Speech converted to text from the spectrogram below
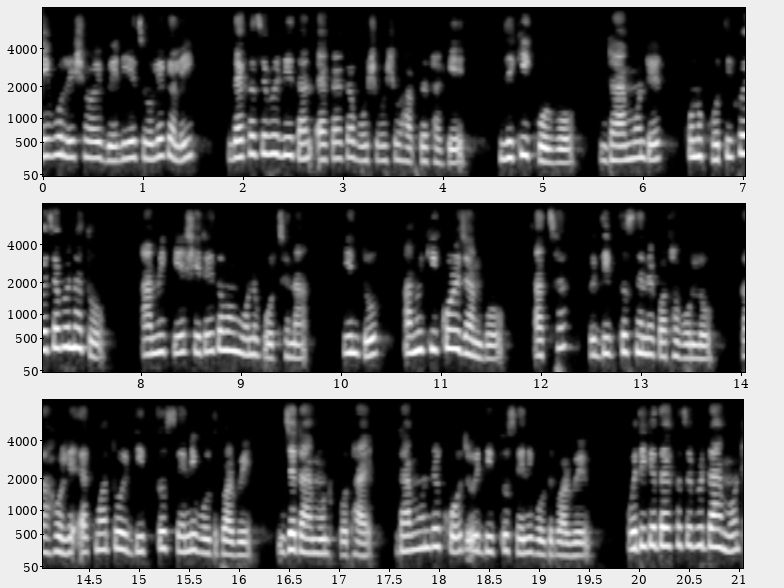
এই বলে সবাই বেরিয়ে চলে গেলেই দেখা যাবে রিদান একা একা বসে বসে ভাবতে থাকে যে কি করব। ডায়মন্ডের কোনো ক্ষতি হয়ে যাবে না তো? আমি কে সেটাই তো আমার মনে পড়ছে না। কিন্তু আমি কি করে জানব? আচ্ছা ওই দীপ্ত সেনের কথা বলল। তাহলে একমাত্র ওই দীপ্ত সেনই বলতে পারবে যে ডায়মন্ড কোথায়। ডায়মন্ডের খোঁজ ওই দীপ্ত সেনই বলতে পারবে। ওইদিকে দেখা যাবে ডায়মন্ড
